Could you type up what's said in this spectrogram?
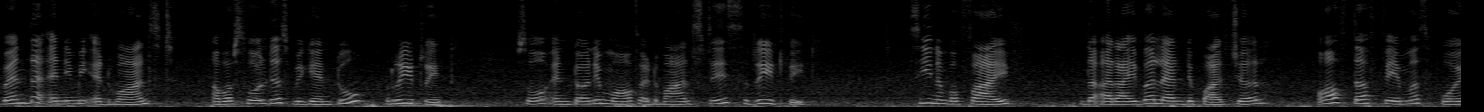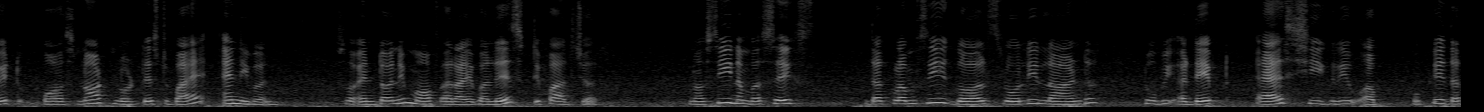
When the enemy advanced, our soldiers began to retreat. So antonym of advanced is retreat. See number 5. The arrival and departure of the famous poet was not noticed by anyone. So antonym of arrival is departure. Now see number 6. The clumsy girl slowly learned to be adept as she grew up. Okay, the,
